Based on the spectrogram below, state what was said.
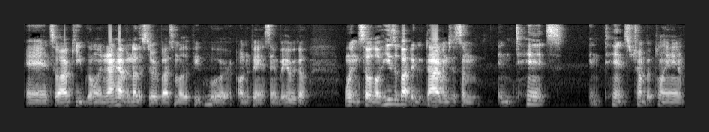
and so I'll keep going. And I have another story about some other people who are on the bandstand. But here we go. Went solo. He's about to dive into some intense, intense trumpet playing,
